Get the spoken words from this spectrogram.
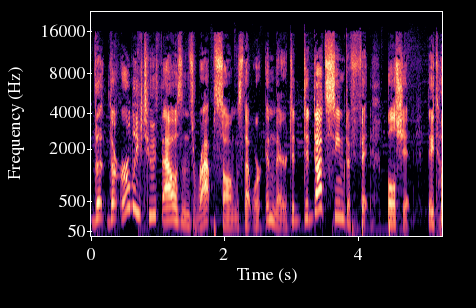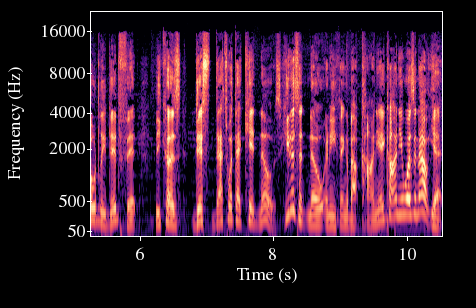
the the early two thousands rap songs that were in there did, did not seem to fit. Bullshit. They totally did fit because this that's what that kid knows. He doesn't know anything about Kanye. Kanye wasn't out yet,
